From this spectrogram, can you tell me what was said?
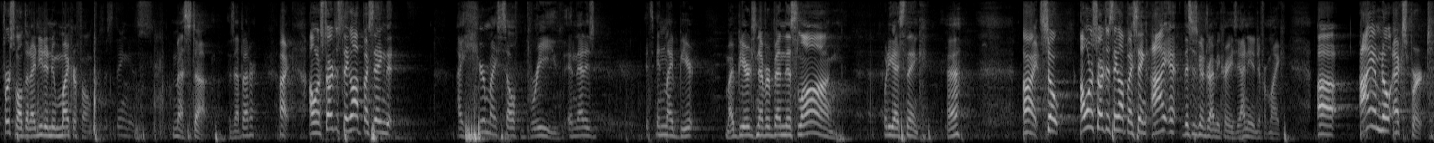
first of all, that I need a new microphone because this thing is messed up. Is that better? All right. I want to start this thing off by saying that I hear myself breathe, and that is, it's in my beard. My beard's never been this long. What do you guys think? Huh? All right. So I want to start this thing off by saying I, am, this is going to drive me crazy. I need a different mic. Uh, I am no expert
